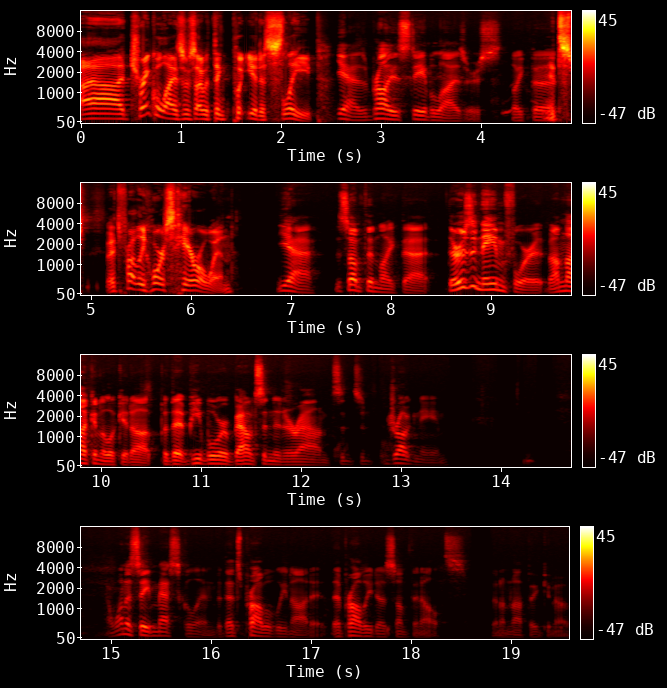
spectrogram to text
Uh, tranquilizers, I would think, put you to sleep. Yeah, probably stabilizers, like the It's it's probably horse heroin. yeah, something like that. There is a name for it, but I'm not going to look it up. But that people were bouncing it around. It's, it's a drug name. I want to say mescaline, but that's probably not it. That probably does something else that I'm not thinking of.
